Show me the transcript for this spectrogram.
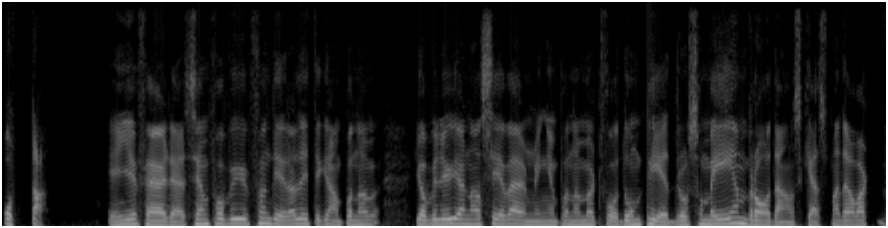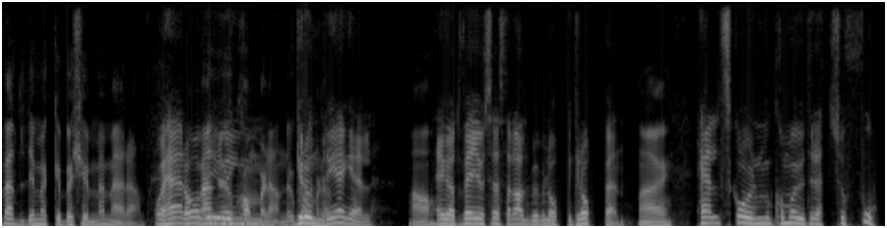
8. Ungefär där. Sen får vi ju fundera lite grann på num- jag vill ju gärna se värmningen på nummer två, Dom Pedro, som är en bra dansk häst, men det har varit väldigt mycket bekymmer med den. Och här har Men vi ju nu kommer den, nu grundregel. Ja, Är ju att Veijos hästar aldrig behöver lopp i kroppen. nej. Helst ska de komma ut rätt så fort.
